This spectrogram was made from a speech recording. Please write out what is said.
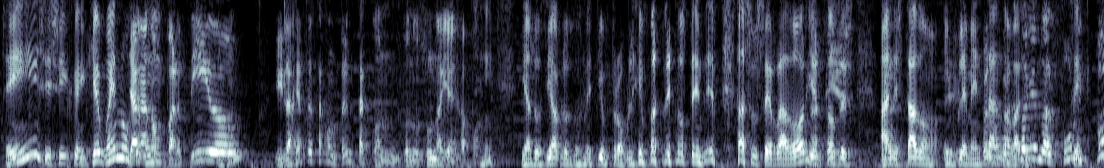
Sí, sí, sí, qué, qué bueno. Ya qué ganó bueno. un partido y la gente está contenta con, con Ozuna allá en Japón. Sí, y a los diablos los metió en problemas de no tener a su cerrador y Así entonces es. han estado Pero, implementando pero a estoy varios. viendo al Furby. Sí. ¡Full!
